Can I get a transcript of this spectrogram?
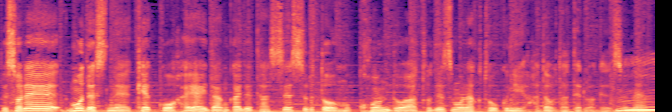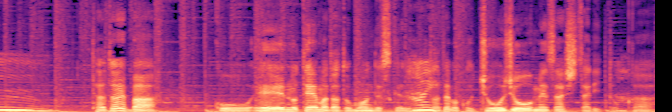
でそれもですね結構早い段階で達成するともう今度はとてつもなく遠くに旗を立てるわけですよね。例えばこう永遠のテーマだと思うんですけれども、はい、例えばこう上場を目指したりとか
